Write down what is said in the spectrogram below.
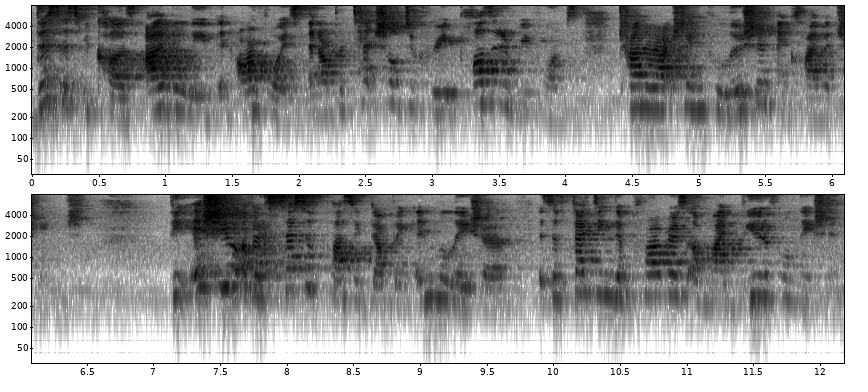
This is because I believe in our voice and our potential to create positive reforms counteracting pollution and climate change. The issue of excessive plastic dumping in Malaysia is affecting the progress of my beautiful nation.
